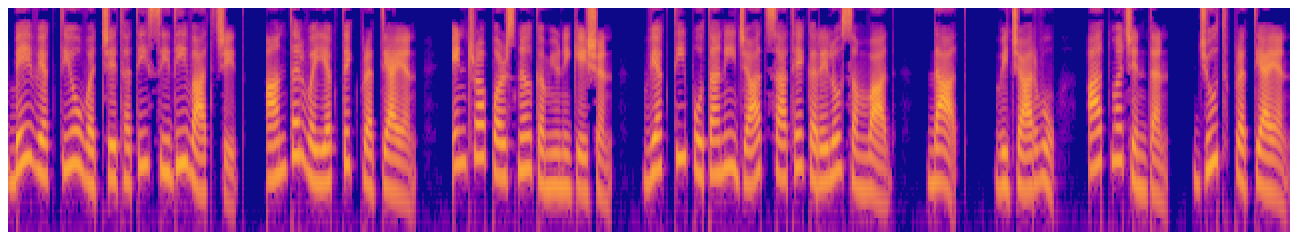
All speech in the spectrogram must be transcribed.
બે વ્યક્તિઓ વચ્ચે થતી સીધી વાતચીત આંતરવૈયક્તિક પ્રત્યાયન ઇન્ટ્રાપર્સનલ કમ્યુનિકેશન વ્યક્તિ પોતાની જાત સાથે કરેલો સંવાદ દાંત વિચારવું આત્મચિંતન જૂથ પ્રત્યાયન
